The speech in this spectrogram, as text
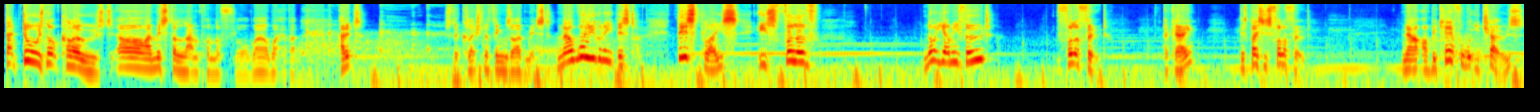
That door is not closed. Oh, I missed the lamp on the floor. Well, whatever. And it... It's the collection of things I've missed. Now, what are you going to eat this time? This place is full of... Not yummy food. Full of food. Okay? This place is full of food. Now, I'll be careful what you chose.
